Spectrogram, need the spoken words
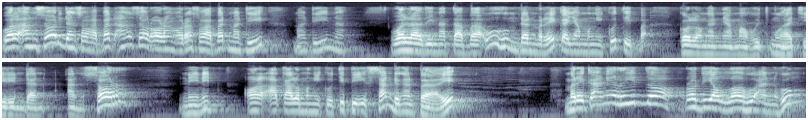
wal ansori dan sahabat ansor orang-orang sahabat Madi Madinah waladzina tabauhum dan mereka yang mengikuti pak golongannya muhajirin dan ansor ini kalau mengikuti bi ihsan dengan baik mereka ini ridho radhiyallahu anhum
